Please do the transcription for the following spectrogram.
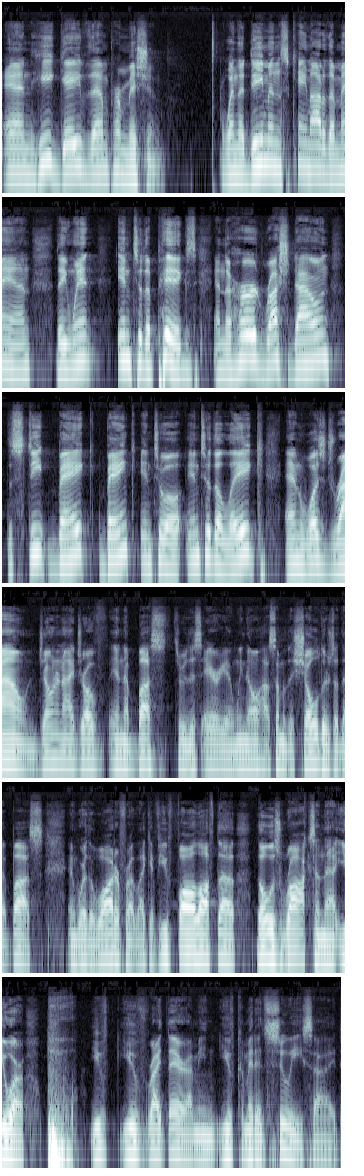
and he gave them permission. When the demons came out of the man, they went into the pigs, and the herd rushed down the steep bank bank into a, into the lake and was drowned. Joan and I drove in a bus through this area, and we know how some of the shoulders of that bus and where the waterfront, like if you fall off the those rocks and that, you are you've you've right there. I mean, you've committed suicide.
